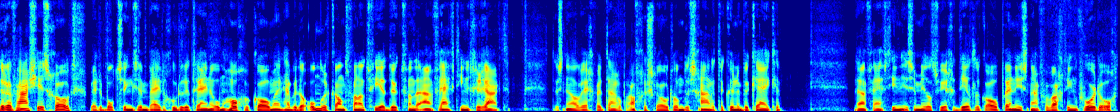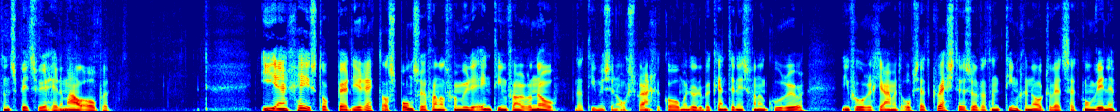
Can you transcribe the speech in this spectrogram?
De ravage is groot. Bij de botsing zijn beide goederentreinen omhoog gekomen... en hebben de onderkant van het viaduct van de A15 geraakt. De snelweg werd daarop afgesloten om de schade te kunnen bekijken. De A15 is inmiddels weer gedeeltelijk open en is naar verwachting voor de ochtendspits weer helemaal open. ING stopt per direct als sponsor van het Formule 1-team van Renault. Dat team is in opspraak gekomen door de bekentenis van een coureur... die vorig jaar met opzet crashte zodat een teamgenoot de wedstrijd kon winnen.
